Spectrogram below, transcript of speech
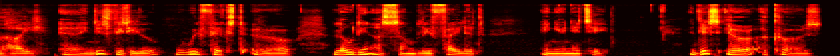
hi, uh, in this video we will fix the error loading assembly failed in Unity. This error occurs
